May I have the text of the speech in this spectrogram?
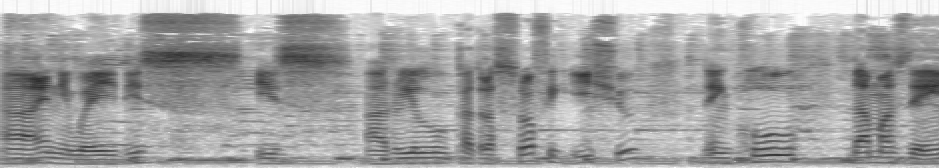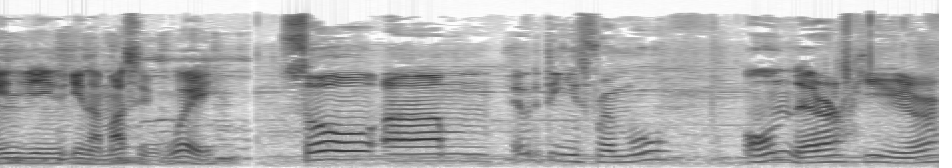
Uh, anyway, this is a real catastrophic issue then could damage the engine in a massive way. So um, everything is removed under here.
